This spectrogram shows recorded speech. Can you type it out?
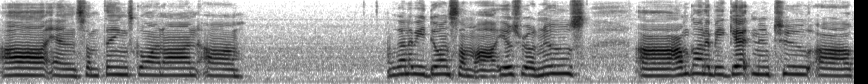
uh, and some things going on. Um, I'm going to be doing some uh, Israel news. Uh, I'm going to be getting into a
